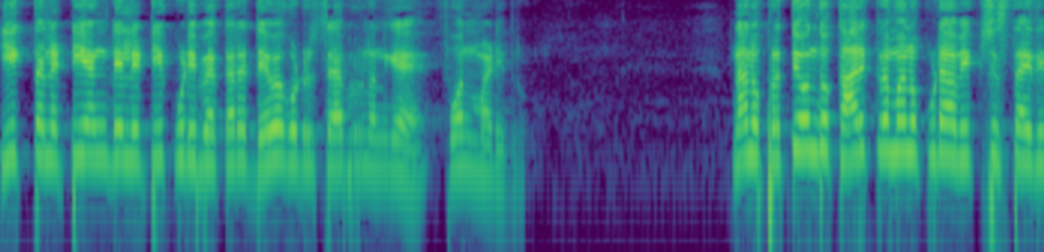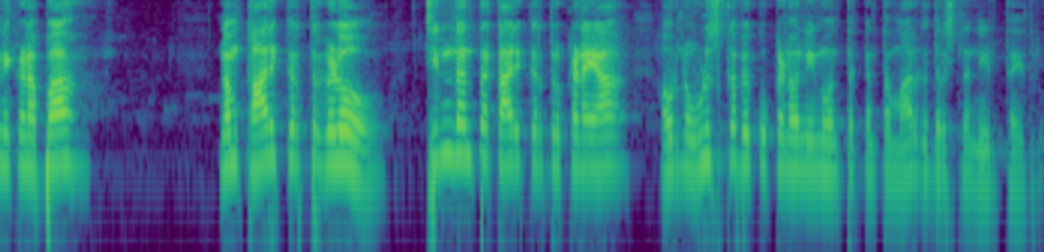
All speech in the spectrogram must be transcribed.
ಈಗ ತಾನೇ ಟೀ ಅಂಗಡಿಯಲ್ಲಿ ಟೀ ಕುಡಿಬೇಕಾದ್ರೆ ದೇವೇಗೌಡರು ಸಾಹೇಬರು ನನಗೆ ಫೋನ್ ಮಾಡಿದರು. ನಾನು ಪ್ರತಿಯೊಂದು ಕಾರ್ಯಕ್ರಮನೂ ಕೂಡ ವೀಕ್ಷಿಸ್ತಾ ಇದ್ದೀನಿ ಕಣಪ್ಪ. ನಮ್ಮ ಕಾರ್ಯಕರ್ತರುಗಳು ಚಿಂದಂಥ ಕಾರ್ಯಕರ್ತರು ಕಣಯ್ಯ, ಅವ್ರನ್ನ ಉಳಿಸ್ಕೋಬೇಕು ಕಣೋ ನೀನು ಅಂತಕ್ಕಂಥ ಮಾರ್ಗದರ್ಶನ ನೀಡ್ತಾ ಇದ್ರು.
